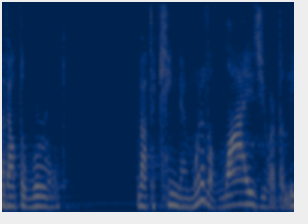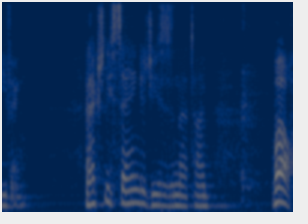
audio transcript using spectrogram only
About the world about the kingdom? What are the lies you are believing? And actually saying to Jesus in that time, Well,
